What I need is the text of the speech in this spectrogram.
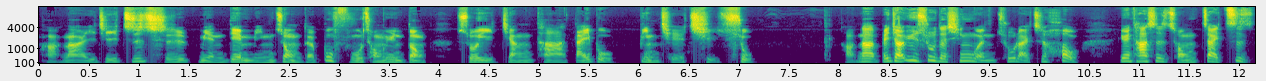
啊，那以及支持缅甸民众的不服从运动，所以将他逮捕并且起诉。好，那北角玉树的新闻出来之后，因为他是从在自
